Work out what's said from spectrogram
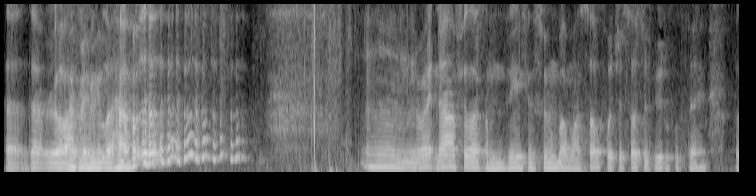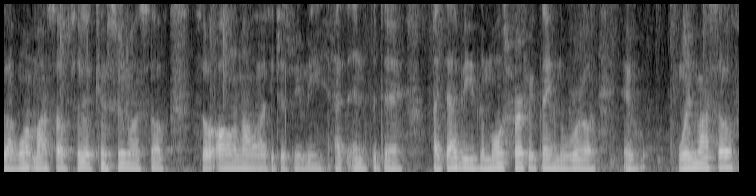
That that real life made me laugh. right now, I feel like I'm being consumed by myself, which is such a beautiful thing because I want myself to consume myself. So, all in all, I could just be me at the end of the day. Like, that'd be the most perfect thing in the world. If when myself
